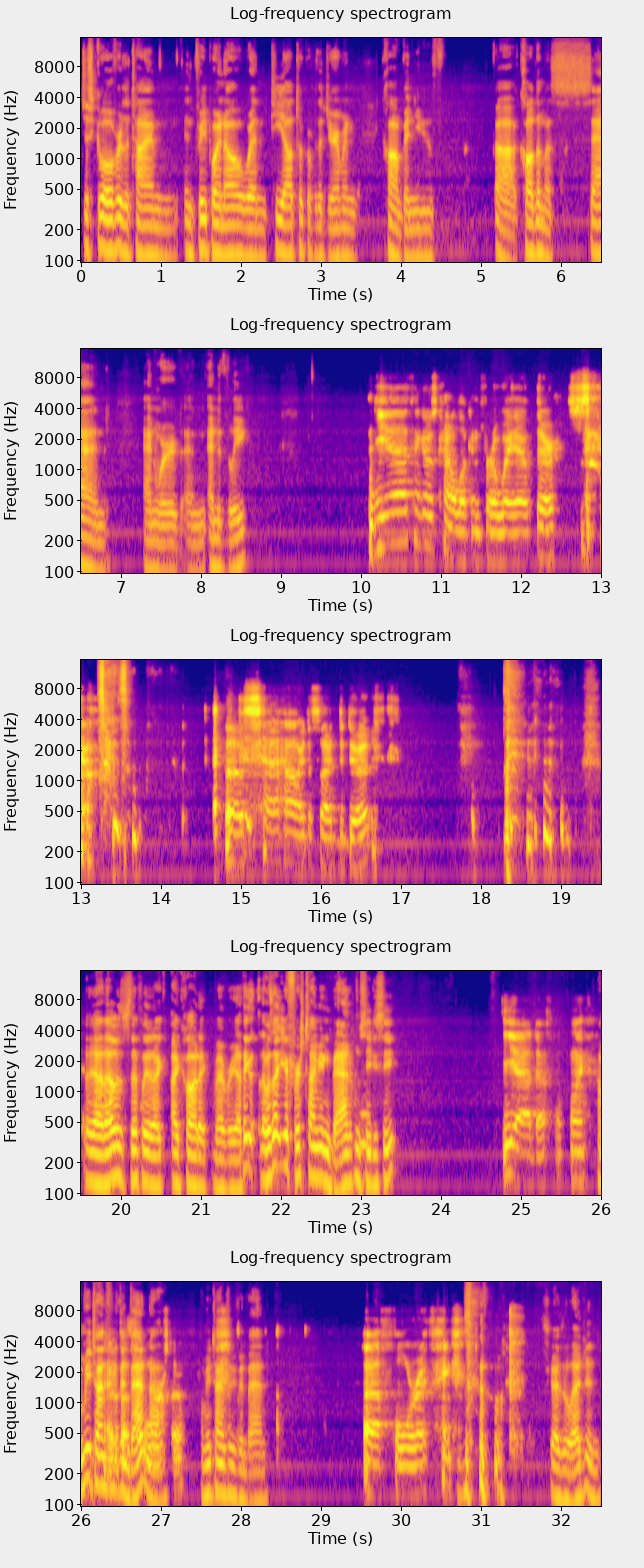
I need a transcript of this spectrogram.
just go over the time in 3.0 when TL took over the German comp and you uh, called him a sand N word and ended the league? Yeah, I think I was kind of looking for a way out there. So that was how I decided to do it. yeah, that was definitely like iconic memory. I think was that your first time getting banned from CDC? Yeah, definitely. How many times have you been banned now? so. How many times have you been banned? Uh, four, I think. this guy's a legend.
